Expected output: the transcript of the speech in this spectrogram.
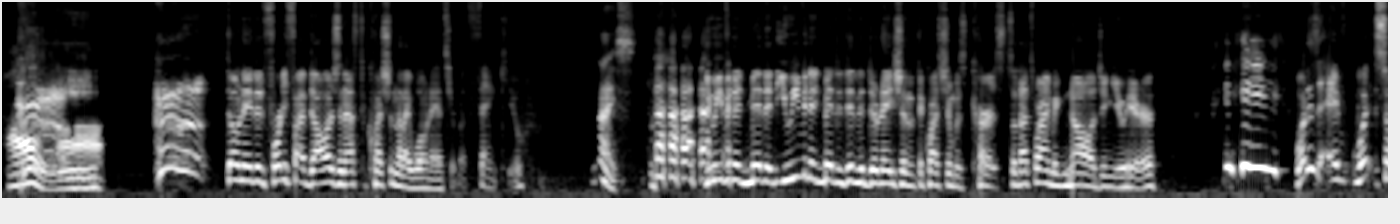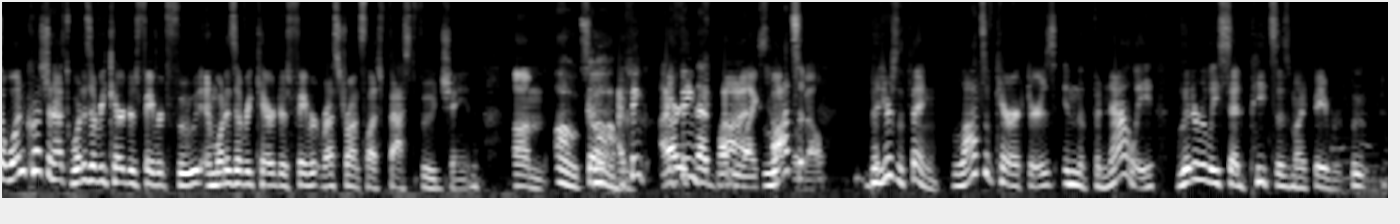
Holly. Donated forty-five dollars and asked a question that I won't answer, but thank you. Nice. You even admitted you even admitted in the donation that the question was cursed, so that's why I'm acknowledging you here. What is ev- what? So one question asked, "What is every character's favorite food?" and "What is every character's favorite restaurant slash fast food chain?" Um, Oh so god. I think I I, think said Bubby uh, likes Taco lots of. Bell. But here's the thing: lots of characters in the finale literally said pizza's my favorite food.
